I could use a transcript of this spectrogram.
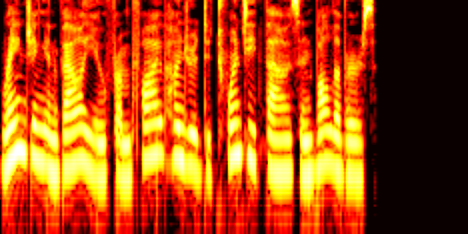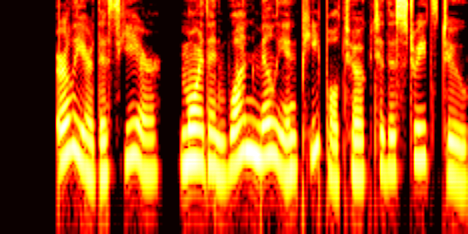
ranging in value from 500 to 20,000 bolivars. Earlier this year, more than 1 million people took to the streets to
